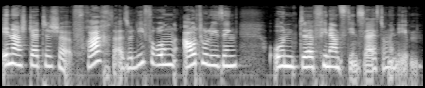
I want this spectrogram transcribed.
innerstädtische Fracht, also Lieferungen, Autoleasing und äh, Finanzdienstleistungen eben.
